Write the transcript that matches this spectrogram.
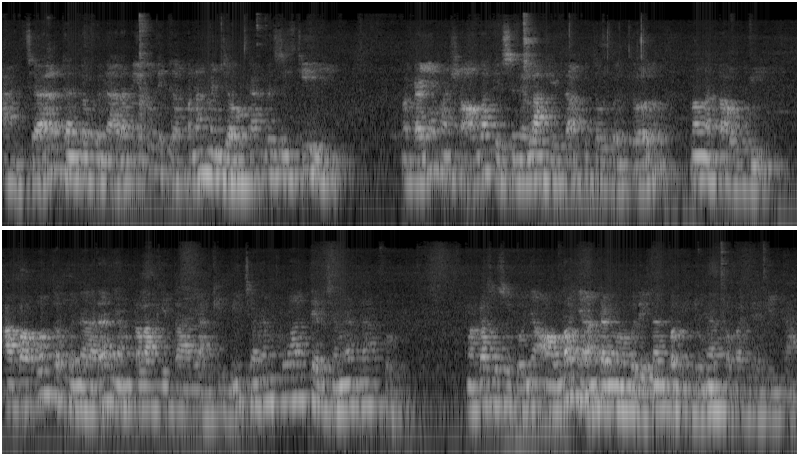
ajal dan kebenaran itu tidak pernah menjauhkan rezeki. Makanya Masya Allah di sinilah kita betul-betul mengetahui Apa pun kebenaran yang telah kita yakini Jangan khawatir, jangan takut. Maka sesungguhnya Allah yang akan memberikan perlindungan kepada kita.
